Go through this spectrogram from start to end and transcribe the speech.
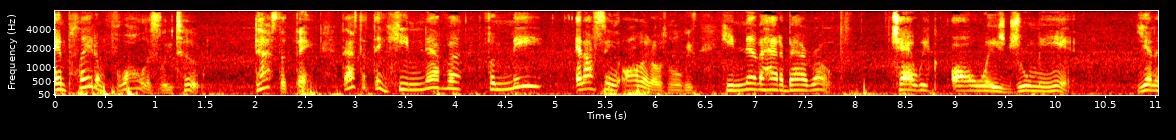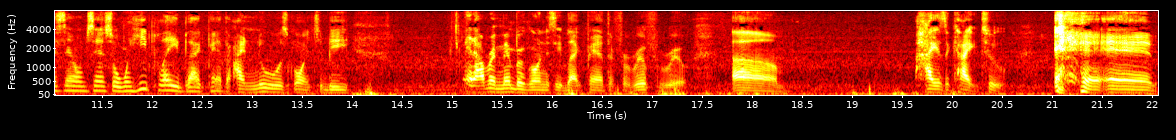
And played them flawlessly too. That's the thing. That's the thing. He never, for me, and I've seen all of those movies. He never had a bad role. Chadwick always drew me in. You understand what I'm saying? So when he played Black Panther, I knew it was going to be. And I remember going to see Black Panther for real, for real. Um, high as a kite too, and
